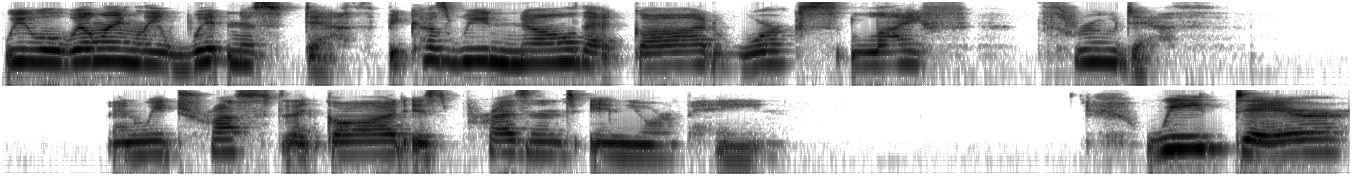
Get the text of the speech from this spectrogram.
We will willingly witness death because we know that God works life through death. And we trust that God is present in your pain. We dare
